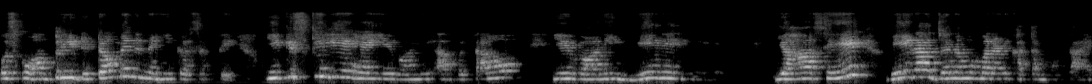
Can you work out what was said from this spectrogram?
उसको हम प्री डिटर्मिन नहीं कर सकते। ये किसके लिए है? ये वाणी आप बताओ, ये वाणी मेरे लिए है। यहाँ से मेरा जन्म मरण खत्म होता है।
